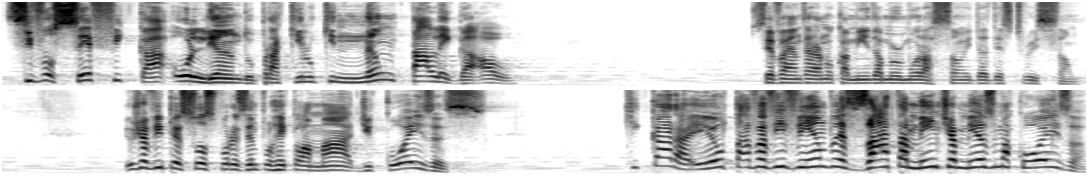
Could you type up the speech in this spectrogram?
Se você ficar olhando para aquilo que não está legal, você vai entrar no caminho da murmuração e da destruição. Eu já vi pessoas, por exemplo, reclamar de coisas que, cara, eu estava vivendo exatamente a mesma coisa.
